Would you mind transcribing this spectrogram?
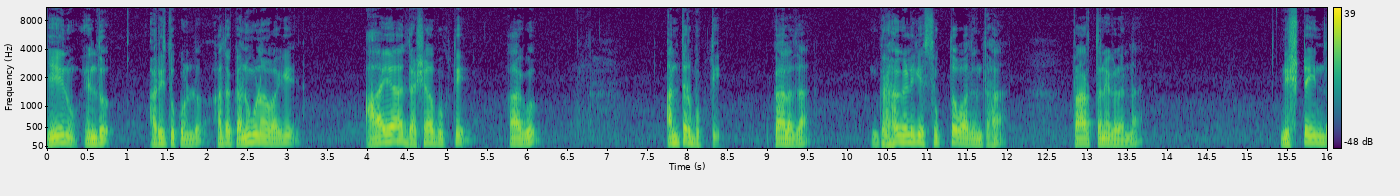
ಏನು ಎಂದು ಅರಿತುಕೊಂಡು ಅದಕ್ಕನುಗುಣವಾಗಿ ಆಯಾ ದಶಾಭುಕ್ತಿ ಹಾಗೂ ಅಂತರ್ಭುಕ್ತಿ ಕಾಲದ ಗ್ರಹಗಳಿಗೆ ಸೂಕ್ತವಾದಂತಹ ಪ್ರಾರ್ಥನೆಗಳನ್ನು ನಿಷ್ಠೆಯಿಂದ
